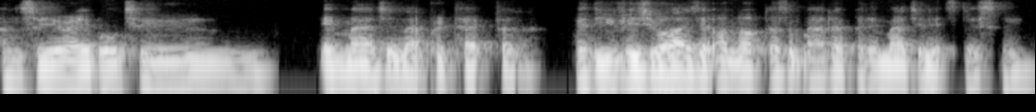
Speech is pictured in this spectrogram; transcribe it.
And so you're able to imagine that protector, whether you visualize it or not, doesn't matter, but imagine it's listening.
